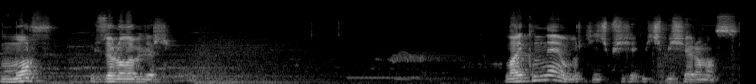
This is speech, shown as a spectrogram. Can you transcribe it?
Morph güzel olabilir. Like'ın ne olur ki? Hiçbir şey hiçbir işe yaramaz.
